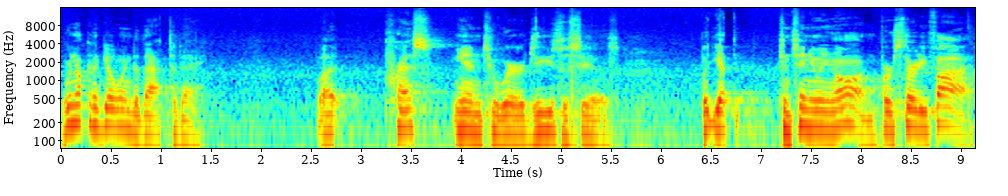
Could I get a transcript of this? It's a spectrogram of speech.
We're not going to go into that today. But press into where Jesus is. But yet, continuing on, verse 35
